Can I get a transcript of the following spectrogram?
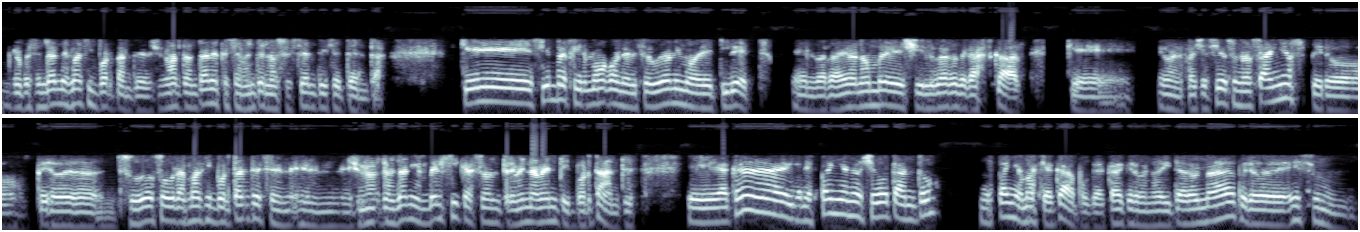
representantes más importantes de Charnal Tantán, especialmente en los 60 y 70, que siempre firmó con el seudónimo de Tibet, el verdadero nombre de Gilbert Gascard, que bueno, falleció hace unos años, pero pero eh, sus dos obras más importantes en, en Jonathan y en Bélgica son tremendamente importantes. Eh, acá y en España no llegó tanto, en España más que acá, porque acá creo que no editaron nada, pero es un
